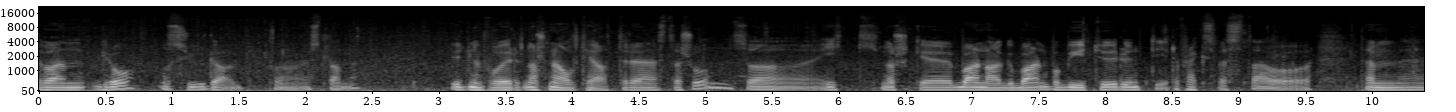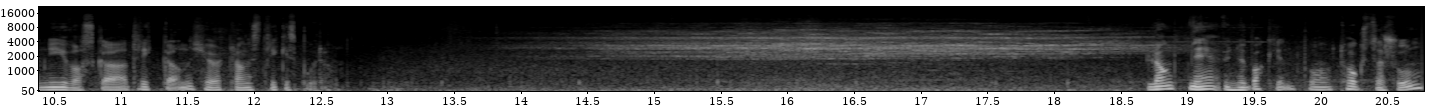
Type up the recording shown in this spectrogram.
Det var en grå og sur dag på Østlandet. Utenfor Nationaltheatret stasjon så gikk norske barnehagebarn på bytur rundt i refleksvester, og de nyvaska trikkene kjørte langs trikkesporene. Langt ned under bakken på togstasjonen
